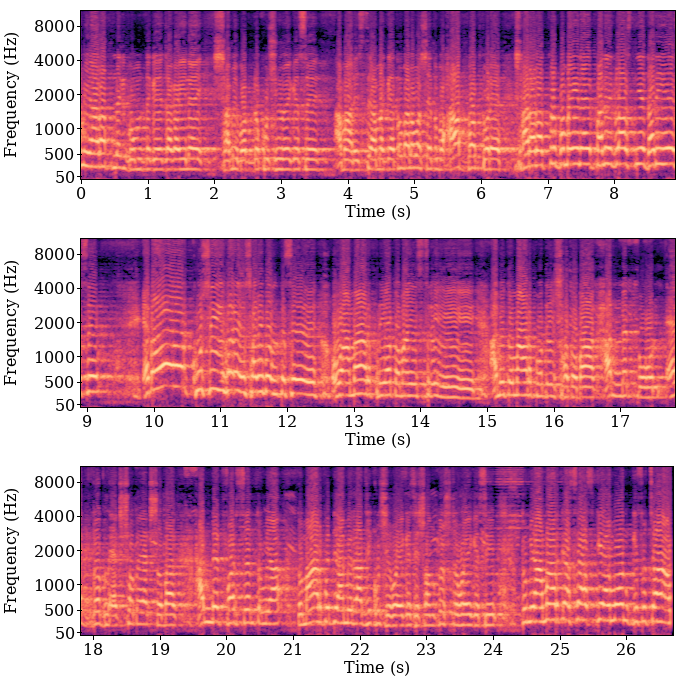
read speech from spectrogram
আমি আর আপনাকে ঘুম থেকে জাগাই নাই। স্বামী বড্ড খুশি হয়ে গেছে। আমার স্ত্রী আমাকে এত ভালোবাসে, এত হাত ভাত করে, সারা রাত্র ঘুমাই নাই, পানির গ্লাস নিয়ে দাঁড়িয়ে আছে। এবার খুশি হয়ে স্বামী বলতেছে, ও আমার প্রিয়তমা স্ত্রী, আমি তোমার প্রতি শতভাগ হান্ড্রেড ফোর একদম একশত একশো ভাগ হান্ড্রেড পার্সেন্ট তুমি তোমার প্রতি আমি রাজি খুশি হয়ে গেছি, সন্তুষ্ট হয়ে গেছি। তুমি আমার কাছে আজকে এমন কিছু চাও,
